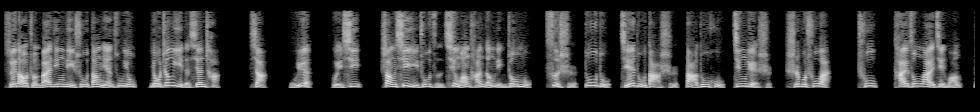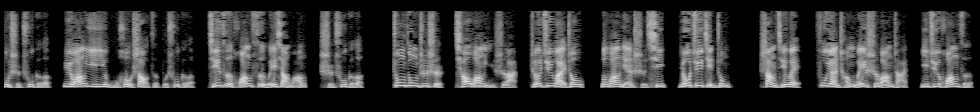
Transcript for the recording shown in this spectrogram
随到准白丁隶书当年租庸，有争议的先差。下五月，癸西，上西以诸子庆王谭等领州牧、刺史、都督、节度大使、大都护、经略使，时不出外。初。太宗爱晋王，不使出阁。誉王亦以武后少子不出阁，即自皇嗣为相王，使出阁。中宗之事，乔王以失爱，谪居外州。温王年十七，游居晋中。上即位，复愿成为时王宅，以居皇子，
